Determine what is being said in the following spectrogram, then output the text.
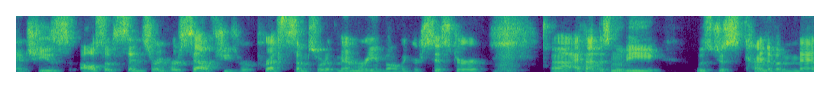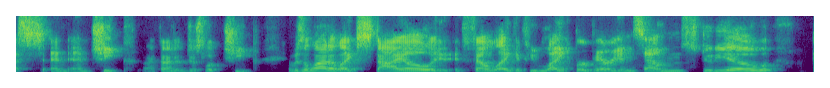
and she's also censoring herself. She's repressed some sort of memory involving her sister. Uh, I thought this movie was just kind of a mess and and cheap. I thought it just looked cheap. It was a lot of like style. It, it felt like if you like Berberian Sound Studio,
